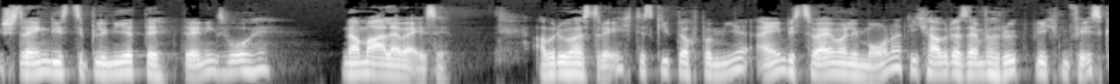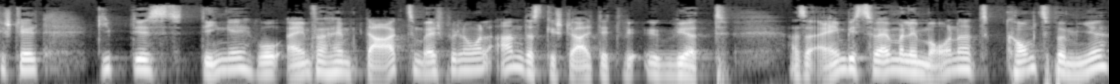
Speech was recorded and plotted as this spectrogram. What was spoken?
streng disziplinierte Trainingswoche, normalerweise. Aber du hast recht, es gibt auch bei mir ein bis zweimal im Monat, ich habe das einfach rückblickend festgestellt, gibt es Dinge, wo einfach ein Tag zum Beispiel nochmal anders gestaltet wird. Also ein bis zweimal im Monat kommt es bei mir,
